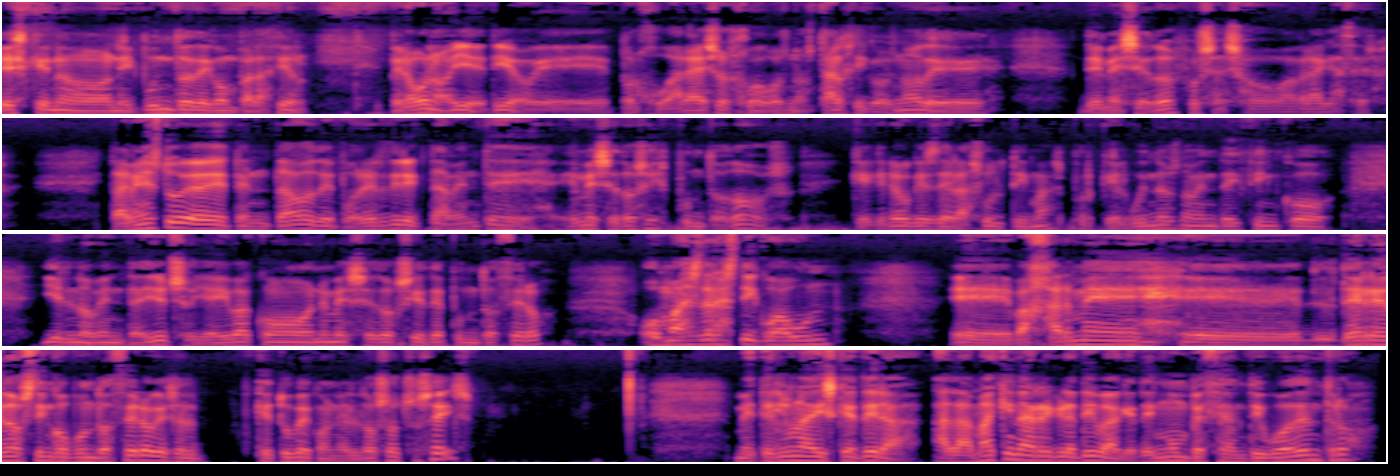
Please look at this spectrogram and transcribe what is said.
Es que no, ni punto de comparación. Pero bueno, oye, tío, por jugar a esos juegos nostálgicos, ¿no? De, de MS2, pues eso habrá que hacer. También estuve tentado de poner directamente MS2 6.2, que creo que es de las últimas, porque el Windows 95 y el 98 ya iba con MS2 7.0, o más drástico aún, eh, bajarme eh, el DR2 5.0, que es el que tuve con el 286, meterle una disquetera a la máquina recreativa que tengo un PC antiguo dentro,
